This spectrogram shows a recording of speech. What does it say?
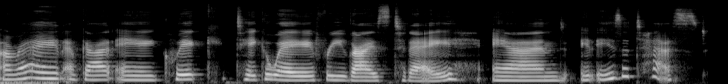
All right, I've got a quick takeaway for you guys today, and it is a test,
